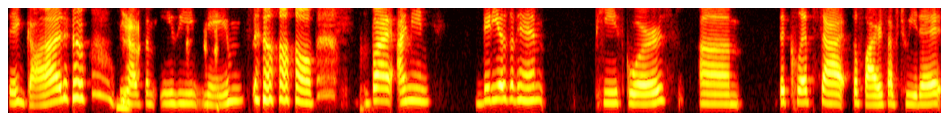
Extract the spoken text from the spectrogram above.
"Thank God we yeah. have some easy names." um, but I mean, videos of him, he scores. Um, the clips that the Flyers have tweeted,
